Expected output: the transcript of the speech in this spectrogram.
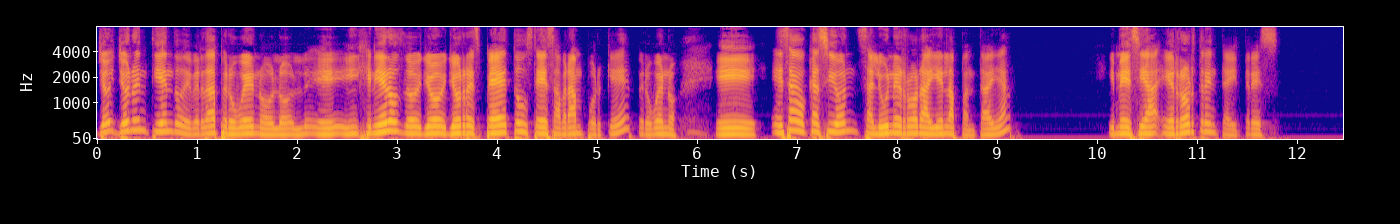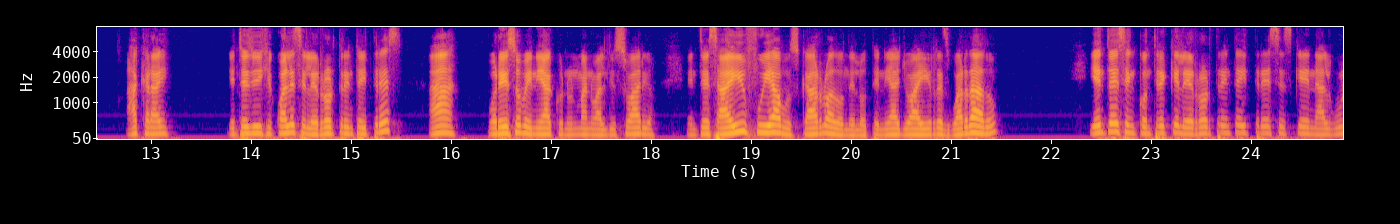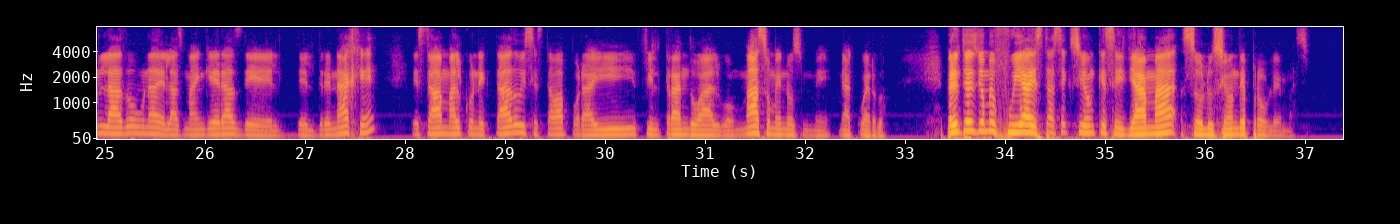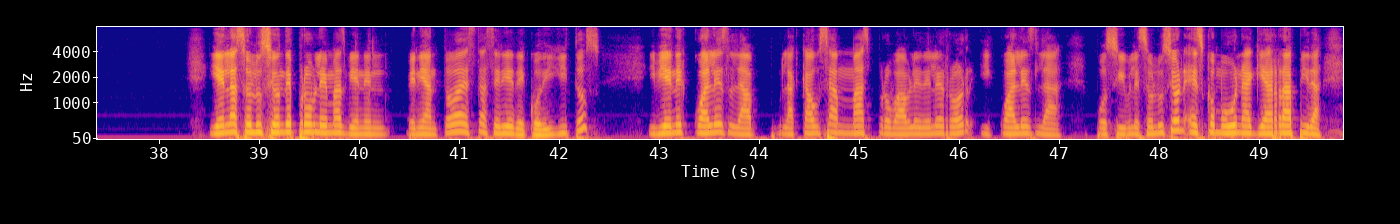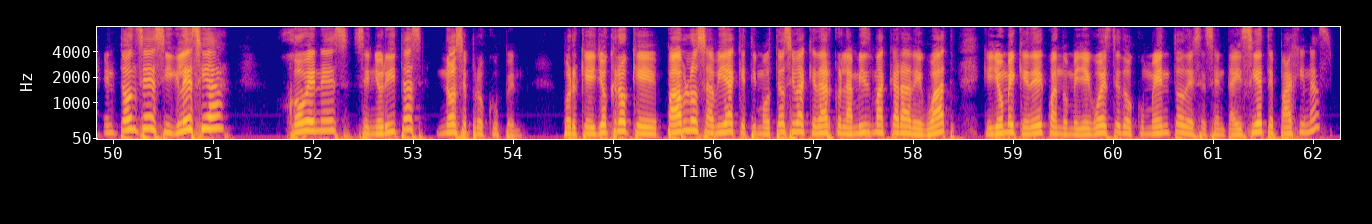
yo, yo no entiendo de verdad, pero bueno, lo, eh, ingenieros yo, yo respeto, ustedes sabrán por qué, pero bueno, eh, esa ocasión salió un error ahí en la pantalla y me decía error 33. Ah, caray. Entonces yo dije, ¿cuál es el error 33? Ah, por eso venía con un manual de usuario. Entonces ahí fui a buscarlo a donde lo tenía yo ahí resguardado. Y entonces encontré que el error 33 es que en algún lado una de las mangueras del, drenaje estaba mal conectado y se estaba por ahí filtrando algo, más o menos me, me, acuerdo. Pero entonces yo me fui a esta sección que se llama solución de problemas. Y en la solución de problemas vienen, venían toda esta serie de codiguitos y viene cuál es la, la causa más probable del error y cuál es la posible solución. Es como una guía rápida. Entonces, iglesia, jóvenes, señoritas, no se preocupen porque yo creo que Pablo sabía que Timoteo se iba a quedar con la misma cara de Watt que yo me quedé cuando me llegó este documento de 67 páginas.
